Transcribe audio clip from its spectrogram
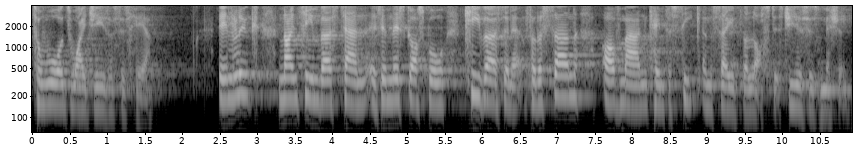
towards why Jesus is here. In Luke 19, verse 10, is in this gospel, key verse in it. For the Son of Man came to seek and save the lost. It's Jesus' mission.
